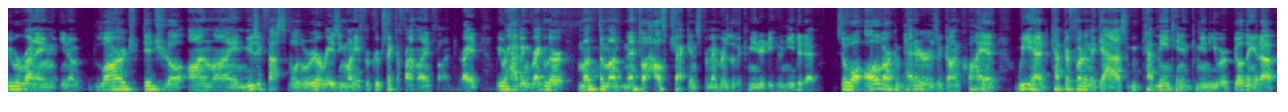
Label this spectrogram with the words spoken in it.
we were running, you know, large digital online music festivals where we were raising money for groups like the Frontline Fund, right? We were having regular month to month mental health check ins for members of the community who needed it. So while all of our competitors had gone quiet, we had kept our foot on the gas, we kept maintaining the community, we were building it up.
